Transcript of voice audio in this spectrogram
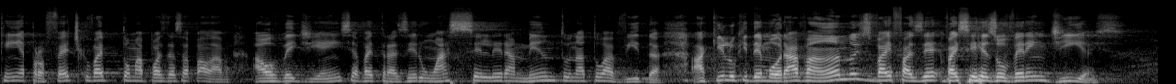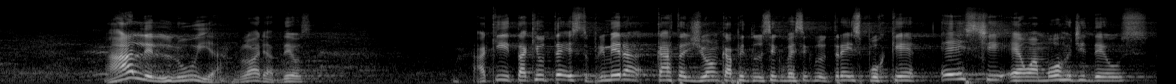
quem é profético vai tomar posse dessa palavra. A obediência vai trazer um aceleramento na tua vida. Aquilo que demorava anos vai, fazer, vai se resolver em dias. Aleluia! Glória a Deus. Aqui está aqui o texto, primeira carta de João, capítulo 5, versículo 3, porque este é o amor de Deus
